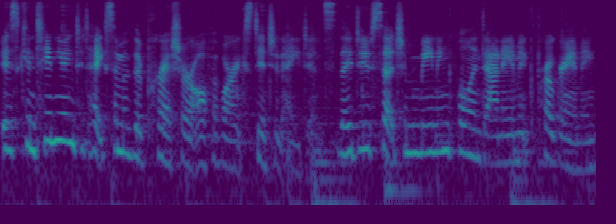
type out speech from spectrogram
is continuing to take some of the pressure off of our Extension agents. They do such meaningful and dynamic programming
